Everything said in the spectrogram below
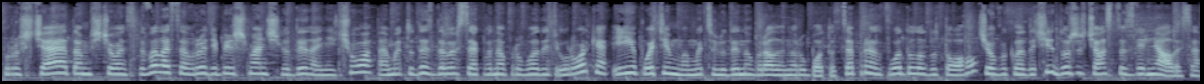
Про ще там щось дивилася, вроді більш-менш людина нічого. Ми туди здивився, як вона проводить уроки, і потім ми цю людину брали на роботу. Це призводило до того, що викладачі дуже часто звільнялися.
